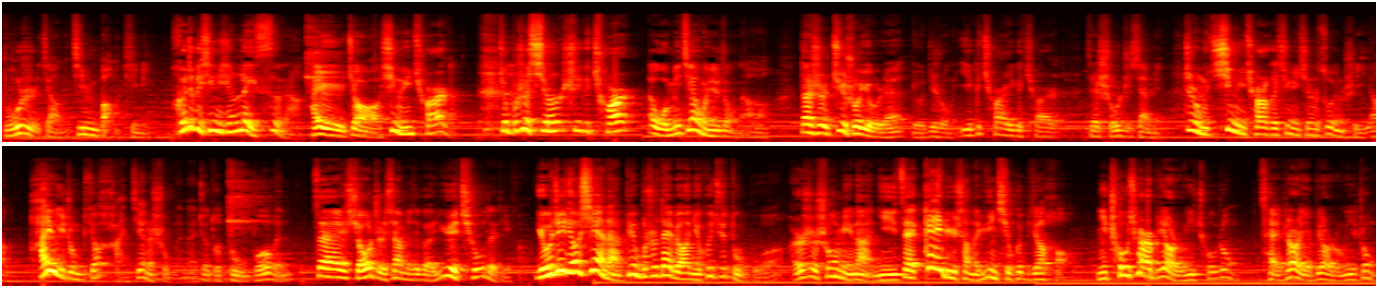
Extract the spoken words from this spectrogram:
不日将金榜题名。和这个幸运星类似的，还有叫幸运圈的，就不是星，是一个圈儿。哎，我没见过那种的啊，但是据说有人有这种一个圈儿一个圈儿的在手指下面，这种幸运圈和幸运星的作用是一样。还有一种比较罕见的手纹呢，叫做赌博纹，在小指下面这个月丘的地方有这条线呢，并不是代表你会去赌博，而是说明呢你在概率上的运气会比较好，你抽签比较容易抽中，彩票也比较容易中，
